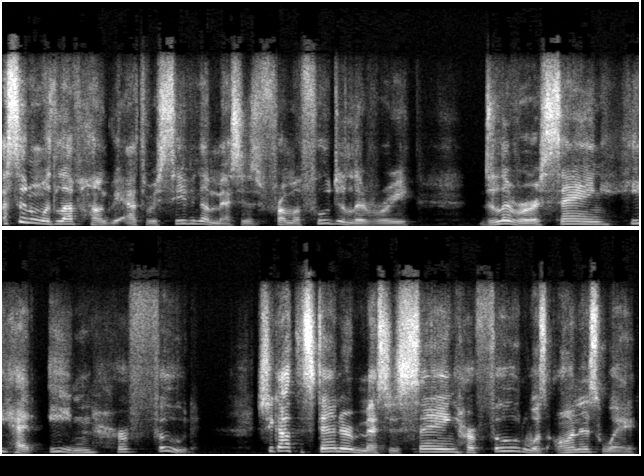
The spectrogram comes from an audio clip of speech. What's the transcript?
A student was left hungry after receiving a message from a food delivery deliverer saying he had eaten her food. She got the standard message saying her food was on its way,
